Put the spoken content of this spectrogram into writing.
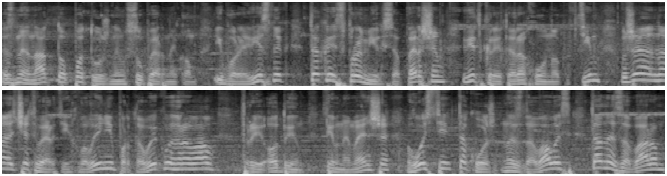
з не надто потужним суперником. І буревісник таки спромігся першим відкрити рахунок. Втім, вже на четвертій хвилині портовик вигравав 3-1. Тим не менше, гості також не здавались та незабаром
